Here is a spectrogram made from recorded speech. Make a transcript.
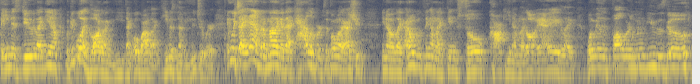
famous dude. Like you know when people like vlog like he, like oh wow like he must be like a YouTuber, in which I am, but I'm not like at that caliber to the point where like I should. You know, like I don't think I'm like getting so cocky and I'm like, oh yeah, hey, like one million followers, one million views, let's go.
